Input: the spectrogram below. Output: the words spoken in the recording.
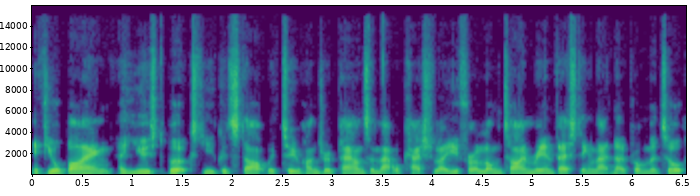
if you're buying a used books, you could start with two hundred pounds, and that will cash flow you for a long time, reinvesting that no problem at all.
